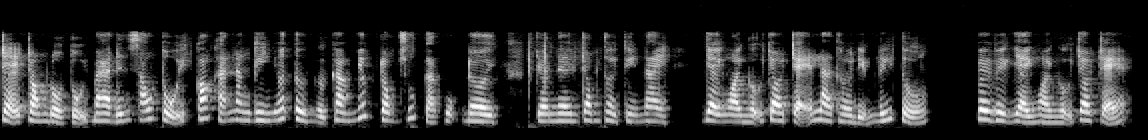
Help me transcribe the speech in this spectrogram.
Trẻ trong độ tuổi 3 đến 6 tuổi có khả năng ghi nhớ từ ngữ cao nhất trong suốt cả cuộc đời, cho nên trong thời kỳ này, dạy ngoại ngữ cho trẻ là thời điểm lý tưởng. Về việc dạy ngoại ngữ cho trẻ,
